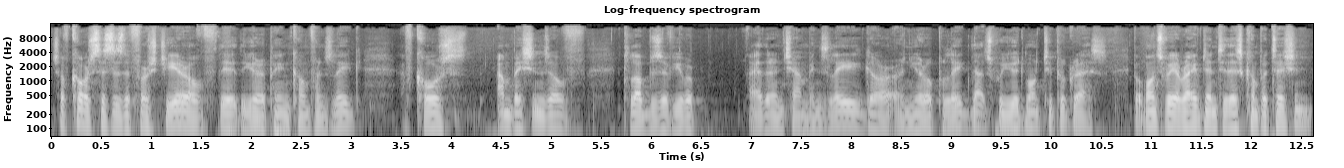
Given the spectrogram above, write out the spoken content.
So of course, this is the first year of the, the European Conference League. Of course, ambitions of clubs if you were either in Champions League or in Europa League, that's where you'd want to progress. But once we arrived into this competition,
